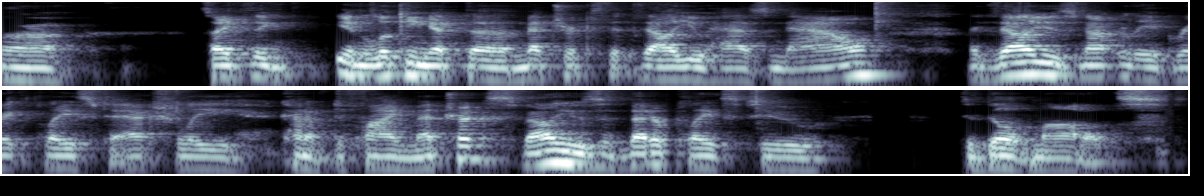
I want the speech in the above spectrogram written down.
Uh, so I think in looking at the metrics that value has now, like value is not really a great place to actually kind of define metrics. Value is a better place to, to build models,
